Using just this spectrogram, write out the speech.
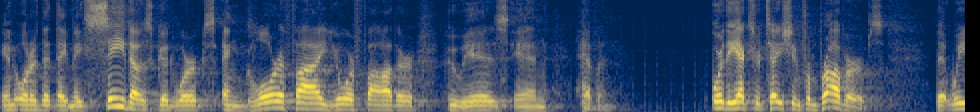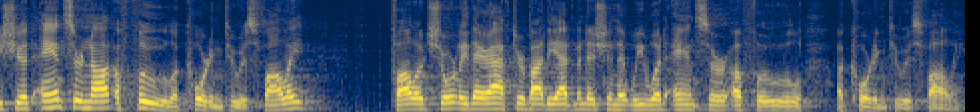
in order that they may see those good works and glorify your Father who is in heaven. Or the exhortation from Proverbs that we should answer not a fool according to his folly followed shortly thereafter by the admonition that we would answer a fool according to his folly.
